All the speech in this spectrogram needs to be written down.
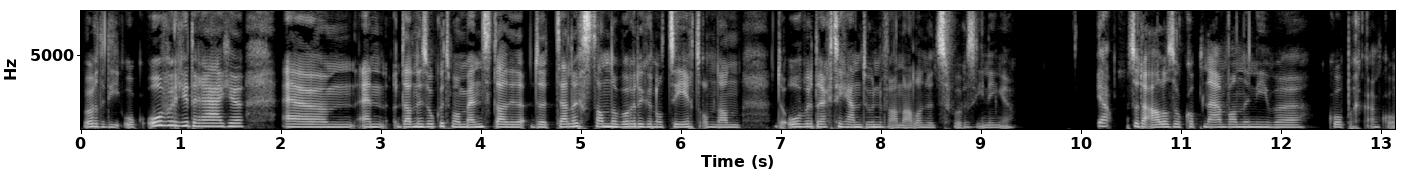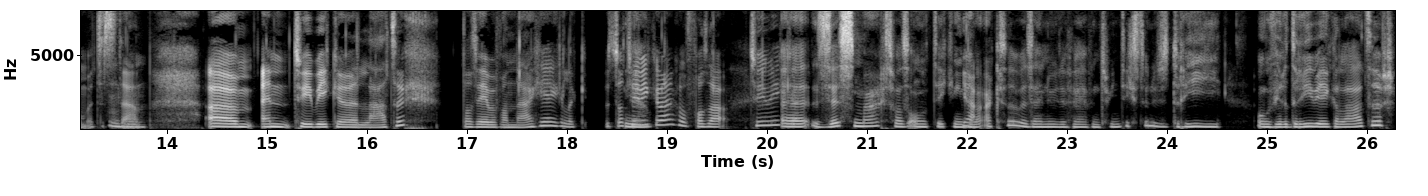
Worden die ook overgedragen. Um, en dan is ook het moment dat de, de tellerstanden worden genoteerd om dan de overdracht te gaan doen van alle nutsvoorzieningen. Ja. Zodat alles ook op naam van de nieuwe koper kan komen te staan. Mm -hmm. um, en twee weken later, dat zijn we vandaag eigenlijk. Is dat twee ja. weken later of was dat twee weken? Uh, 6 maart was de ondertekening ja. van de akte. We zijn nu de 25ste, dus drie, ongeveer drie weken later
